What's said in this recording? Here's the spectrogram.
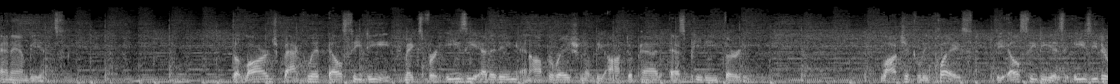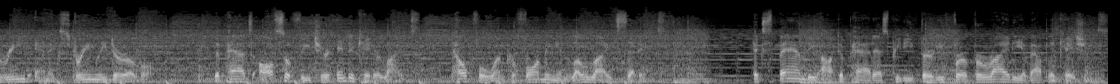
and ambience. The large backlit LCD makes for easy editing and operation of the Octapad SPD30. Logically placed, the LCD is easy to read and extremely durable. The pads also feature indicator lights, helpful when performing in low light settings. Expand the Octapad SPD30 for a variety of applications.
